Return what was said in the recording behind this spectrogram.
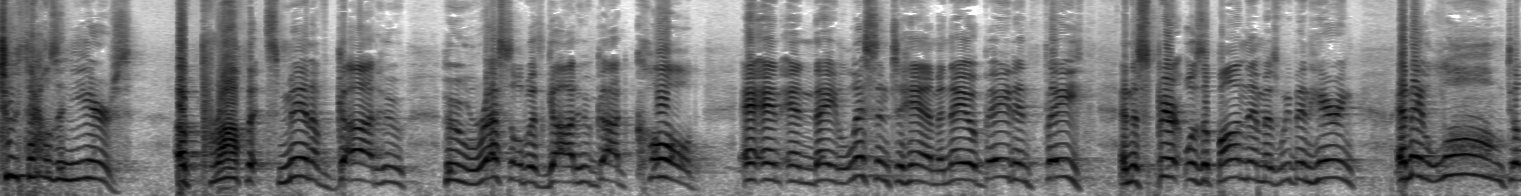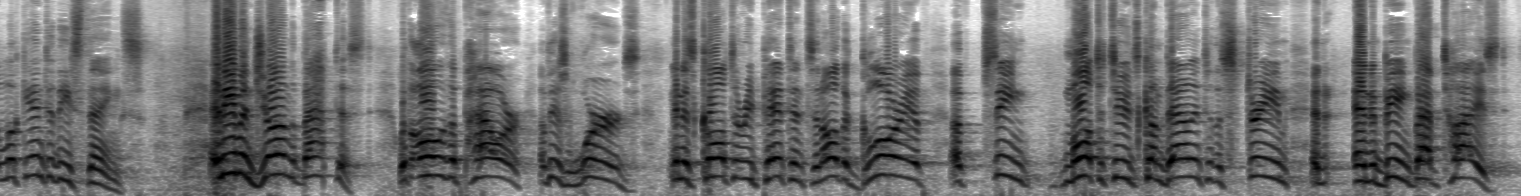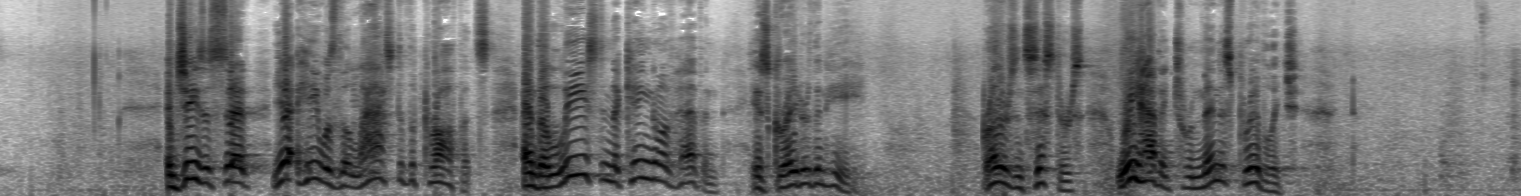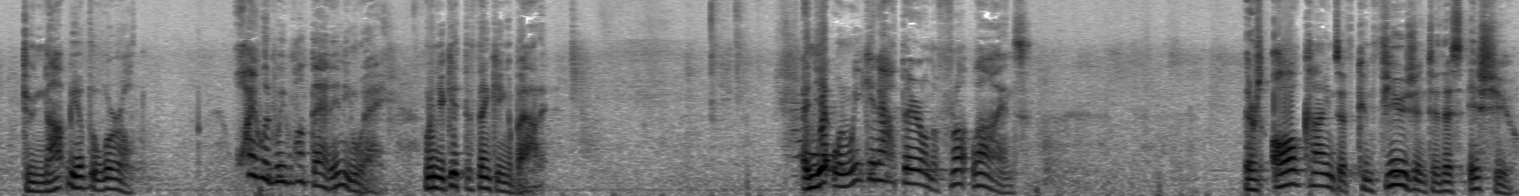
2,000 years of prophets, men of God who, who wrestled with God, who God called, and, and, and they listened to Him and they obeyed in faith and the Spirit was upon them, as we've been hearing, and they longed to look into these things. And even John the Baptist, with all of the power of his words and his call to repentance and all the glory of, of seeing multitudes come down into the stream and, and being baptized. And Jesus said, Yet he was the last of the prophets, and the least in the kingdom of heaven is greater than he. Brothers and sisters, we have a tremendous privilege to not be of the world. Why would we want that anyway when you get to thinking about it? And yet, when we get out there on the front lines, there's all kinds of confusion to this issue.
